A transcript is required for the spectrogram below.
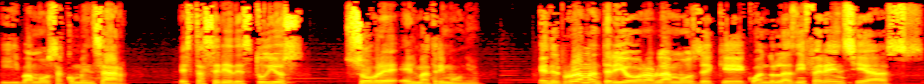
y vamos a comenzar esta serie de estudios sobre el matrimonio. En el programa anterior hablamos de que cuando las diferencias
